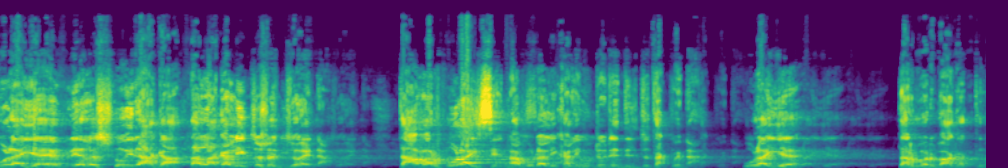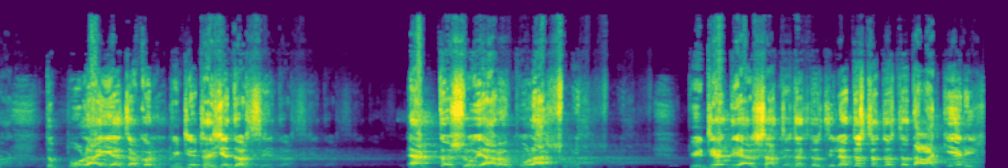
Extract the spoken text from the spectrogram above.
পুড়াইয়া, এমনি হলো সুইর আগা, তা লাগালেই তো সহ্য হয় না। তা আবার পুড়াইছে, না পুড়ালি খালি ফুটে দিল তো থাকবে না। পুড়াইয়া, তারপরে বাগাতে। তো পুড়াইয়া যখন পিঠে ঠাইসে ধরছে, এক তো শুই আরও পুড়া শুই পিঠে দেওয়ার সাথে সাথে ছিল, দোস্ত দোস্ত, দাঁড়া, কি এরিস?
